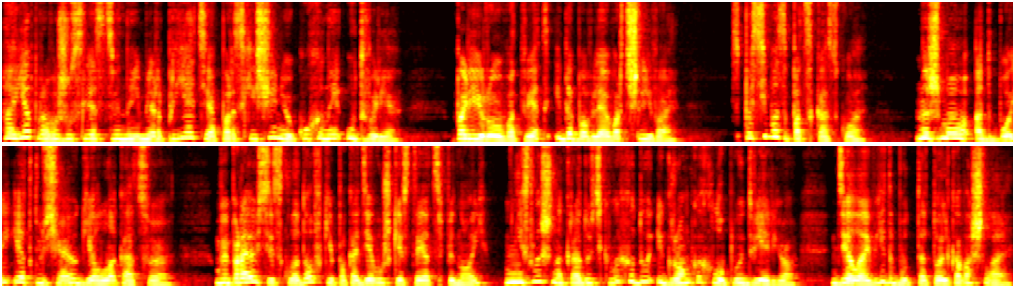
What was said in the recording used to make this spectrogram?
А я провожу следственные мероприятия по расхищению кухонной утвари. Парирую в ответ и добавляю ворчливо. Спасибо за подсказку. Нажимаю «Отбой» и отключаю геолокацию. Выбираюсь из кладовки, пока девушки стоят спиной. Неслышно крадусь к выходу и громко хлопаю дверью – делая вид, будто только вошла.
